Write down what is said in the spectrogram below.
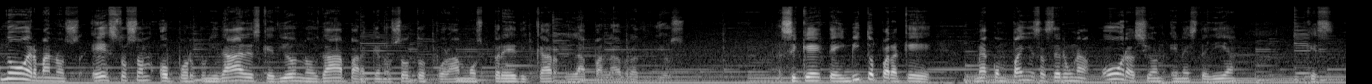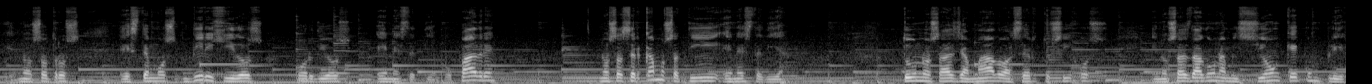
No, hermanos, estos son oportunidades que Dios nos da para que nosotros podamos predicar la palabra de Dios. Así que te invito para que me acompañes a hacer una oración en este día, que nosotros estemos dirigidos por Dios en este tiempo. Padre, nos acercamos a ti en este día. Tú nos has llamado a ser tus hijos y nos has dado una misión que cumplir.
